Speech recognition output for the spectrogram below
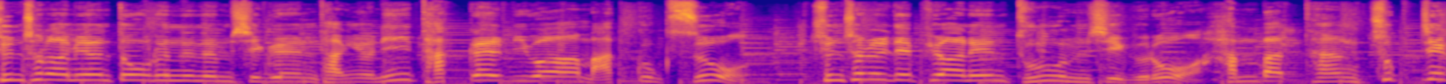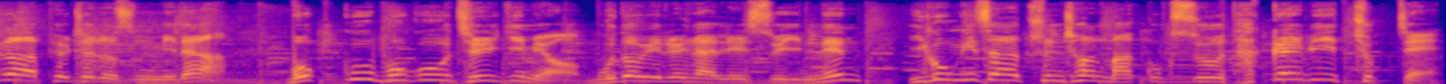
춘천하면 떠오르는 음식은 당연히 닭갈비와 막국수. 춘천을 대표하는 두 음식으로 한바탕 축제가 펼쳐졌습니다. 먹고 보고 즐기며 무더위를 날릴 수 있는 2024 춘천 막국수 닭갈비 축제.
